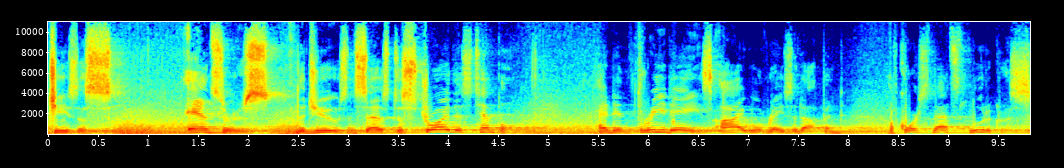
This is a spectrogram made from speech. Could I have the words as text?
Jesus answers the Jews and says, Destroy this temple, and in three days I will raise it up. And of course, that's ludicrous,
